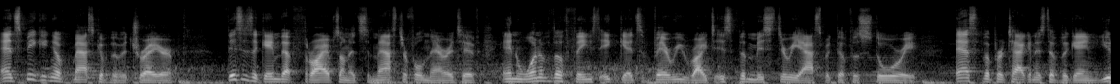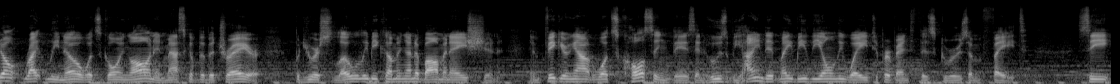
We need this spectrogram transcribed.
And speaking of Mask of the Betrayer, this is a game that thrives on its masterful narrative, and one of the things it gets very right is the mystery aspect of the story. As the protagonist of the game, you don't rightly know what's going on in Mask of the Betrayer, but you are slowly becoming an abomination, and figuring out what's causing this and who's behind it may be the only way to prevent this gruesome fate. See,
